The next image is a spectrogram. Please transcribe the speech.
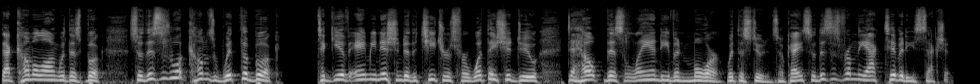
that come along with this book. So this is what comes with the book to give ammunition to the teachers for what they should do to help this land even more with the students. Okay. So this is from the activities section.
